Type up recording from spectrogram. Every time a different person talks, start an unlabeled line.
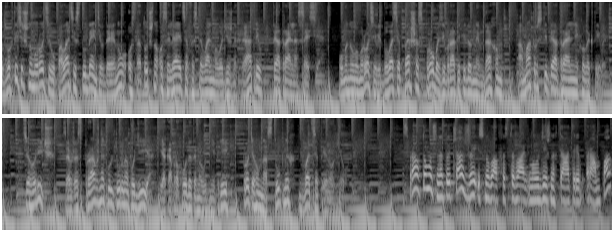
У 2000 році у палаці студентів ДНУ остаточно оселяється фестиваль молодіжних театрів Театральна сесія. У минулому році відбулася перша спроба зібрати під одним дахом аматорські театральні колективи. Цьогоріч це вже справжня культурна подія, яка проходитиме у Дніпрі протягом наступних 20 років.
Справа в тому, що на той час вже існував фестиваль молодіжних театрів Рампа,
